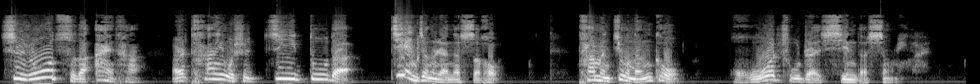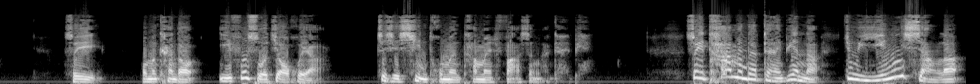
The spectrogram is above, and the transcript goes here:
是如此的爱他，而他又是基督的见证人的时候，他们就能够活出这新的生命来。所以，我们看到以弗所教会啊。这些信徒们，他们发生了改变，所以他们的改变呢，就影响了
